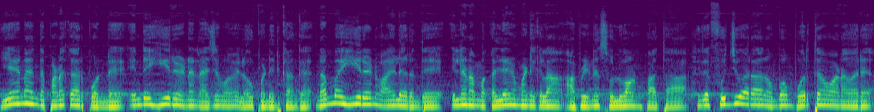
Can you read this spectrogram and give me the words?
ஏன்னா இந்த பணக்கார பொண்ணு இந்த ஹீரோயினை நிஜமாவே லவ் பண்ணிருக்காங்க. நம்ம ஹீரோயின் வாயில இருந்து இல்ல நம்ம கல்யாணம் பண்ணிக்கலாம் அப்படின்னு சொல்லுவாங்கன்னு பார்த்தா இதை ஃபுஜிவாரா வர ரொம்ப பொருத்தமானவர்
